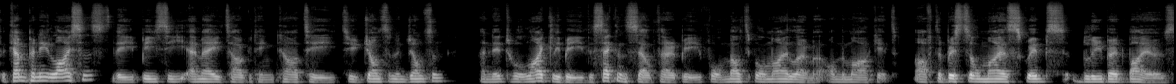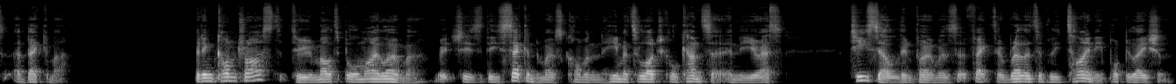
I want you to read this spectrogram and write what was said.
The company licensed the BCMA targeting CAR T to Johnson & Johnson, and it will likely be the second cell therapy for multiple myeloma on the market after Bristol Myers Squibb's Bluebird Bio's Abecma. But in contrast to multiple myeloma, which is the second most common hematological cancer in the US, T cell lymphomas affect a relatively tiny population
